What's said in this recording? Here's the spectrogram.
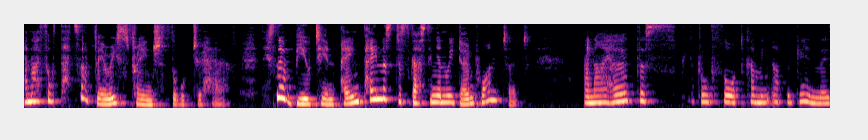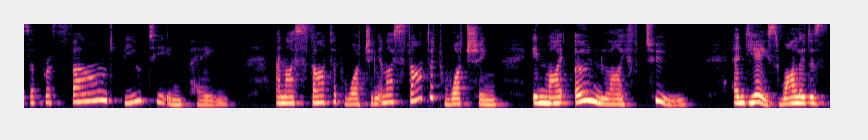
And I thought that's a very strange thought to have. There's no beauty in pain. Pain is disgusting and we don't want it. And I heard this little thought coming up again. There's a profound beauty in pain. And I started watching, and I started watching in my own life too. And yes, while it is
